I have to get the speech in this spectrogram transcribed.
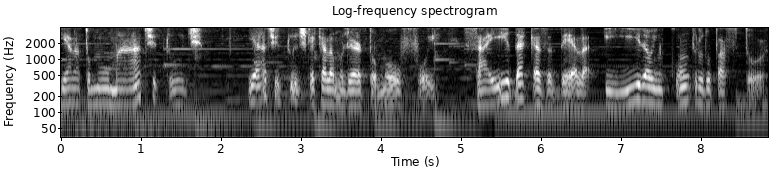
E ela tomou uma atitude. E a atitude que aquela mulher tomou foi sair da casa dela e ir ao encontro do pastor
